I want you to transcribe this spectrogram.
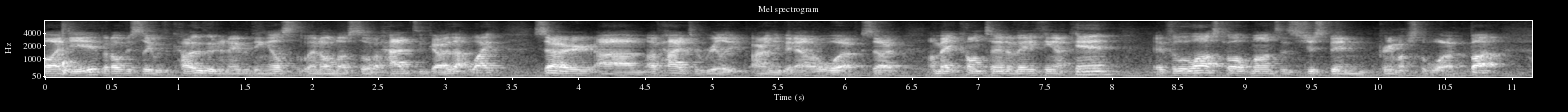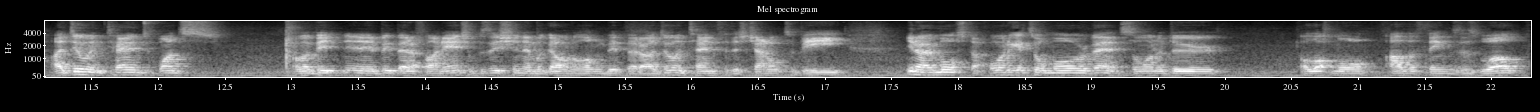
idea, but obviously with COVID and everything else that went on, I sort of had to go that way. So um, I've had to really only been able to work. So I make content of anything I can, and for the last 12 months, it's just been pretty much the work. But I do intend once I'm a bit in a bit better financial position and we're going along a bit better, I do intend for this channel to be, you know, more stuff. I want to get to more events. I want to do a lot more other things as well.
